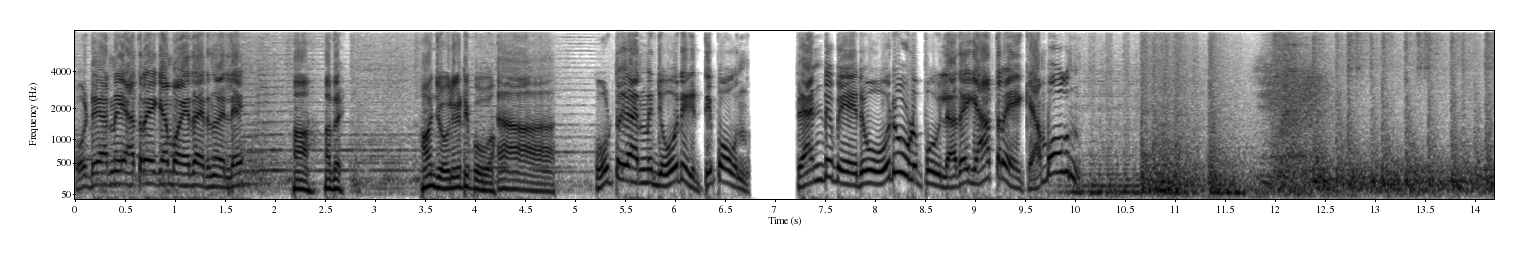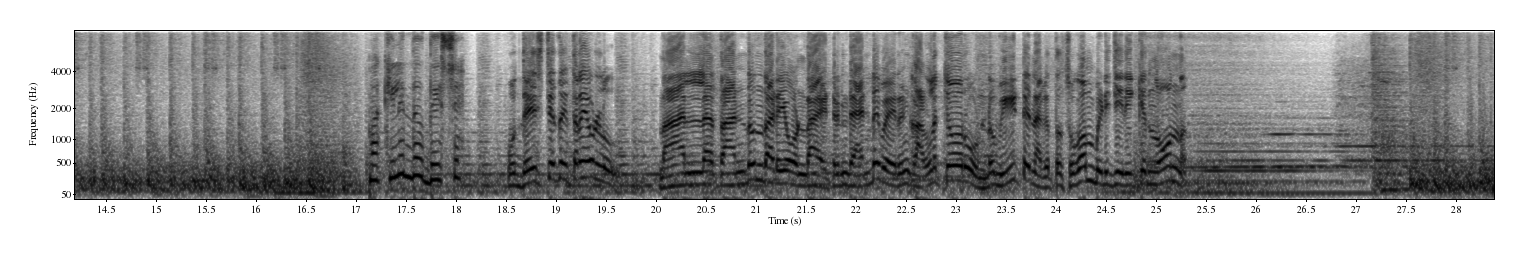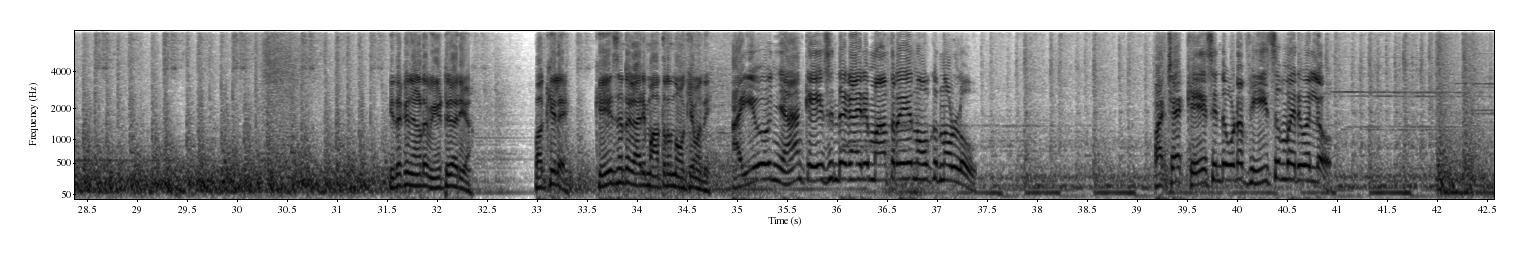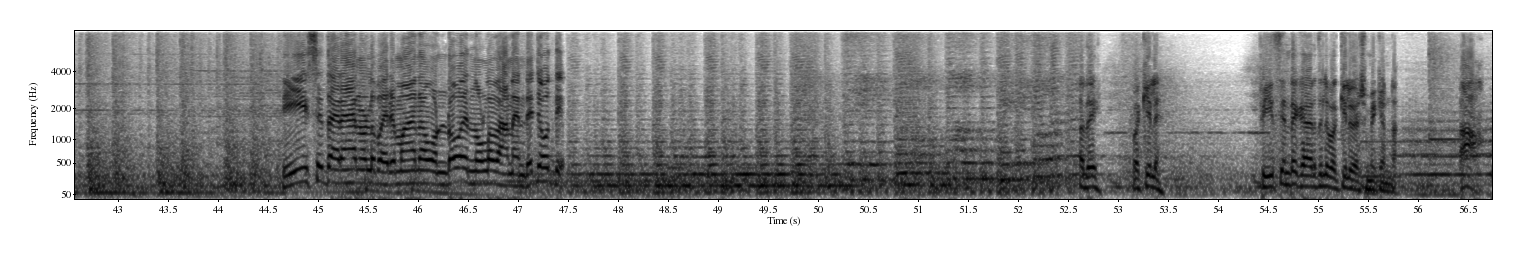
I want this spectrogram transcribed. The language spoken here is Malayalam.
കൂട്ടുകാരനെ യാത്ര അയക്കാൻ പോയതായിരുന്നു അല്ലേ? ആ അതെ. അവൻ ജോലി കിട്ടി പോവാ ആ കൂട്ടുകാരന് ജോലി കിട്ടി പോകുന്നു. രണ്ടുപേരും ഒരു ഉളുപ്പുമില്ലാതെ യാത്ര അയക്കാൻ പോകുന്നു. വക്കീൽ എന്താ ഉദ്ദേശിച്ചേ? ഉദ്ദേശിച്ചത് ഇത്രയേ ഉള്ളൂ. നല്ല തണ്ടും തടിയും ഉണ്ടായിട്ടും രണ്ടുപേരും കള്ളച്ചോറും ഉണ്ട് വീട്ടിനകത്ത് സുഖം പിടിച്ചിരിക്കുന്നു ഇതൊക്കെ ഞങ്ങളുടെ വീട്ടുകാരിയാ. വക്കീലേ കേസിന്റെ കാര്യം മാത്രം നോക്കിയാൽ മതി. അയ്യോ ഞാൻ കേസിന്റെ കാര്യം മാത്രമേ നോക്കുന്നുള്ളൂ. പക്ഷെ കേസിന്റെ കൂടെ ഫീസും വരുമല്ലോ. ഫീസ് തരാനുള്ള വരുമാനം ഉണ്ടോ എന്നുള്ളതാണ് എന്റെ ചോദ്യം. അതെ വക്കീലെ. ഫീസിന്റെ കാര്യത്തിൽ വക്കീൽ വിഷമിക്കണ്ട. ആ.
